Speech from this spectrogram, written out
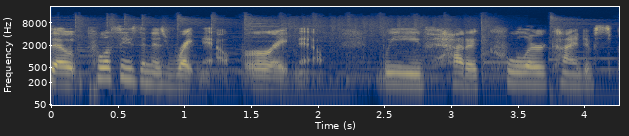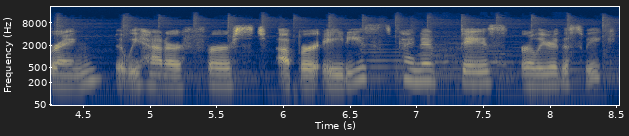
So pool season is right now, right now. We've had a cooler kind of spring, but we had our first upper 80s kind of days earlier this week.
